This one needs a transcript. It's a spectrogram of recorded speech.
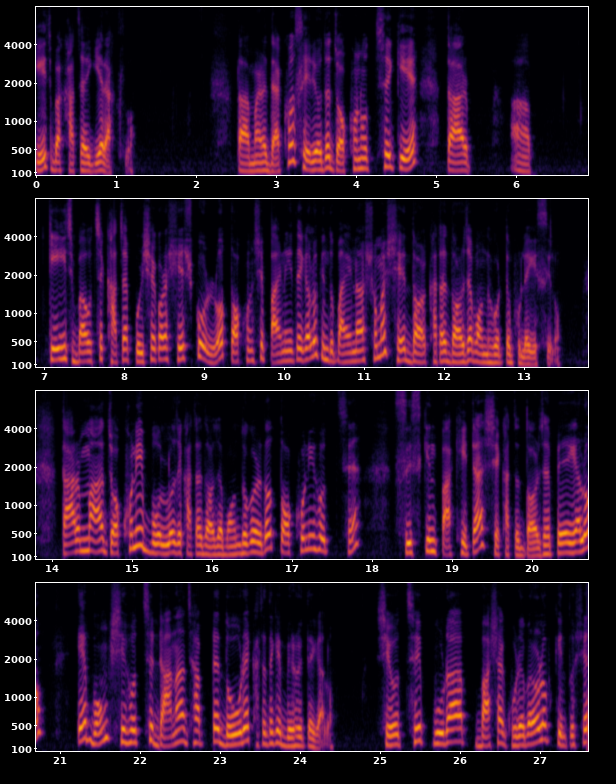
কেজ বা খাঁচায় গিয়ে রাখল। তার মানে দেখো সেরিওজা যখন হচ্ছে গিয়ে তার কেজ বা হচ্ছে খাঁচা পরিষ্কার করা শেষ করল, তখন সে পানি নিতে গেল, কিন্তু পানি নেওয়ার সময় সে খাঁচার দরজা বন্ধ করতে ভুলে গেছিল। তার মা যখনই বলল যে খাঁচার দরজা বন্ধ করে দাও, তখনই হচ্ছে সিস্কিন পাখিটা সে খাঁচার দরজা পেয়ে গেল এবং সে হচ্ছে ডানা ঝাপটে দৌড়ে খাঁচা থেকে বের হইতে গেল। সে হচ্ছে পুরা বাসা ঘুরে বেরোলো কিন্তু সে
